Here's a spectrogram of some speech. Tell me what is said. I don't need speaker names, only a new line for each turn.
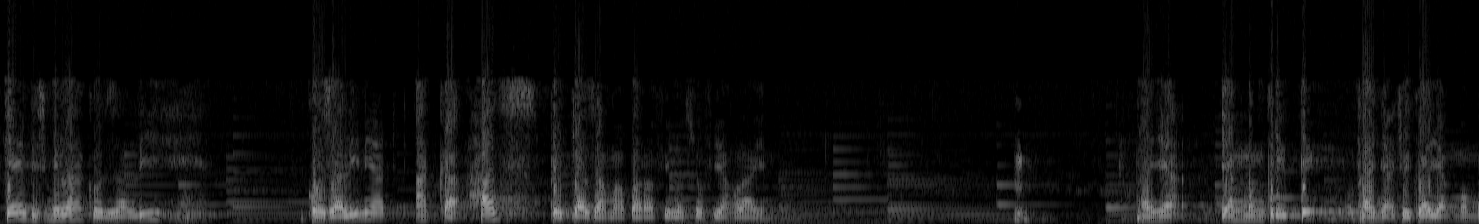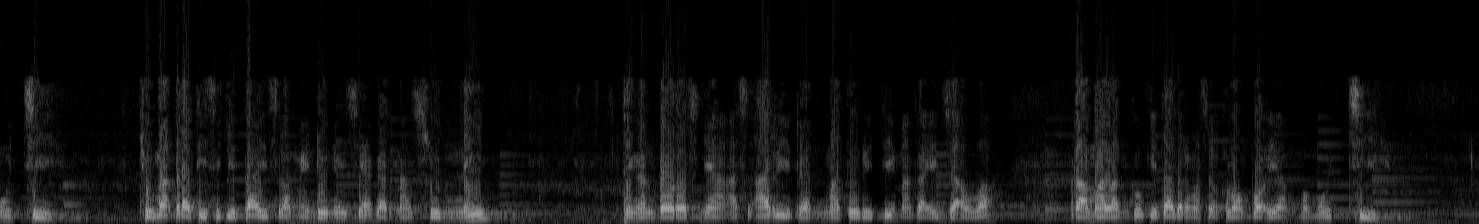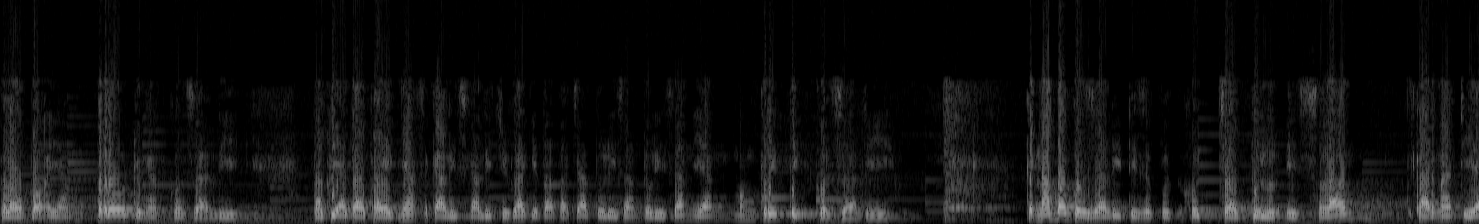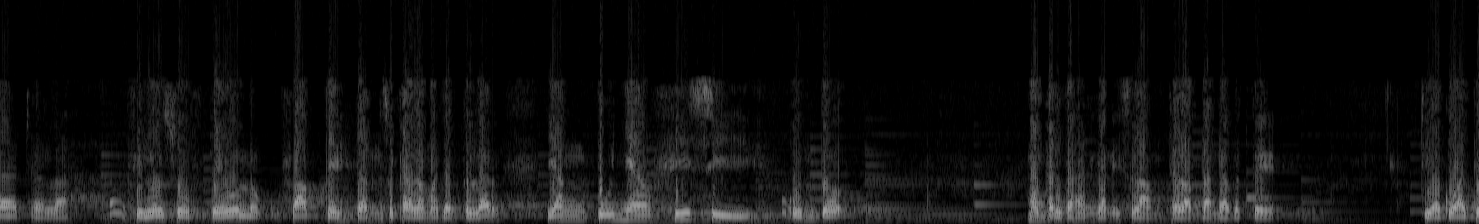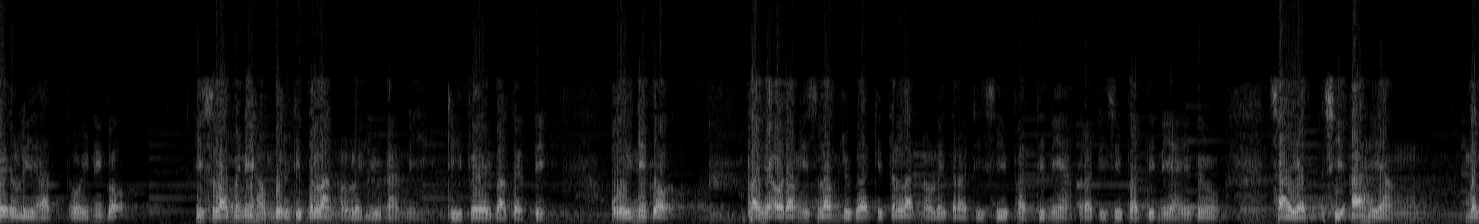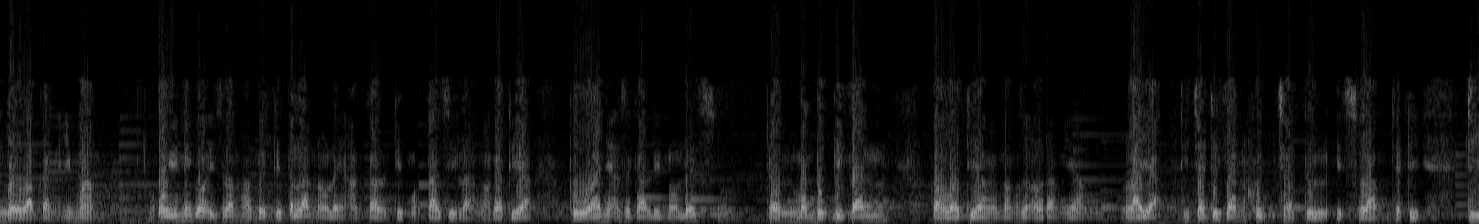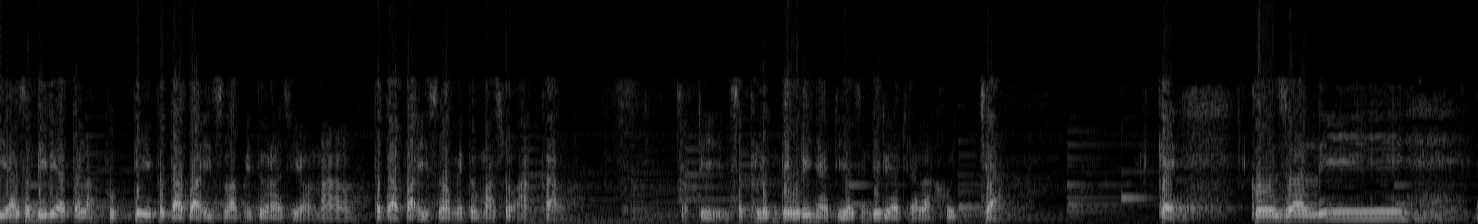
Oke, bismillah Ghazali. Ghazali ini agak khas beda sama para filosof yang lain. Banyak yang mengkritik, banyak juga yang memuji. Cuma tradisi kita Islam Indonesia karena Sunni dengan porosnya As'ari dan Maturidi maka insya Allah ramalanku kita termasuk kelompok yang memuji kelompok yang pro dengan Ghazali tapi ada baiknya sekali-sekali juga kita baca tulisan-tulisan yang mengkritik Ghazali Kenapa Ghazali disebut Hujjatul Islam? Karena dia adalah filosof, teolog, fakih dan segala macam gelar yang punya visi untuk mempertahankan Islam dalam tanda petik. Dia khawatir lihat, oh ini kok Islam ini hampir ditelan oleh Yunani di peripatetik. Oh ini kok banyak orang Islam juga ditelan oleh tradisi batiniah. Tradisi batiniah itu sayap Syiah yang mendewakan imam. Oh ini kok Islam hampir ditelan oleh akal di Mu'tazilah. Maka dia banyak sekali nulis dan membuktikan bahwa dia memang seorang yang layak dijadikan hujatul Islam. Jadi dia sendiri adalah bukti betapa Islam itu rasional, betapa Islam itu masuk akal. Jadi sebelum teorinya dia sendiri adalah hujah. Oke, Ghazali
